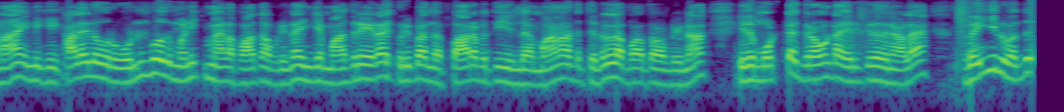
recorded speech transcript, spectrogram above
ஆனால் இன்னைக்கு காலையில் ஒரு ஒன்பது மணிக்கு மேலே பார்த்தோம் அப்படின்னா இங்கே மதுரையில் குறிப்பாக அந்த பாரபத்தி இந்த மாநாட்டு திடலில் பார்த்தோம் அப்படின்னா இது மொட்டை கிரவுண்டாக இருக்கிறதுனால வெயில் வந்து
